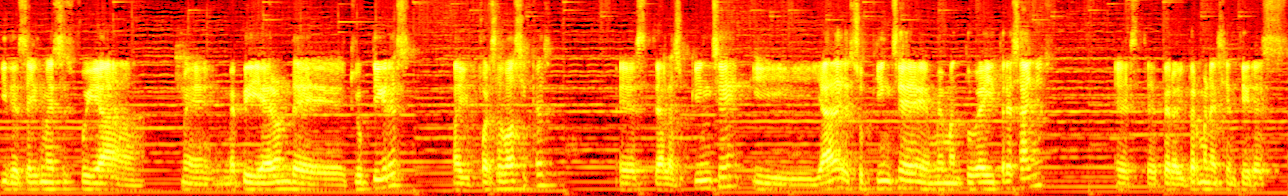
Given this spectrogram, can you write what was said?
y de seis meses fui a, me, me pidieron de Club Tigres, hay fuerzas básicas, este, a la sub-15 y ya de sub-15 me mantuve ahí tres años, este, pero ahí permanecí en Tigres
